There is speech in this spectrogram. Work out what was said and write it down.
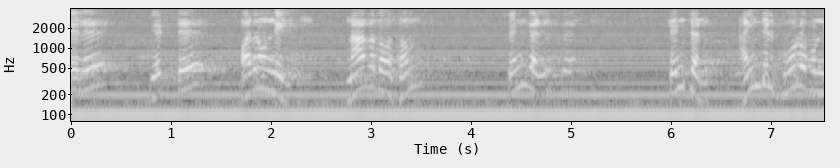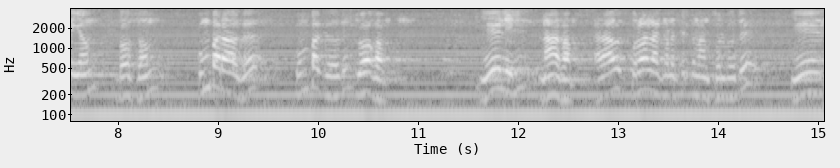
ஏழு எட்டு பதினொன்றில் நாகதோஷம் பெண்களுக்கு டென்ஷன் ஐந்தில் பூர்வ புண்ணியம் தோஷம் கும்பராகு கும்பகேது யோகம். ஏழில் நாகம். அதாவது துலா லக்னத்திற்கு நான் சொல்வது ஏழு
